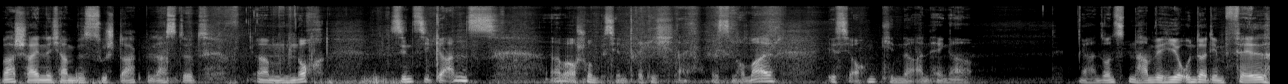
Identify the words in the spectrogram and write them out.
Wahrscheinlich haben wir es zu stark belastet. Ähm, noch sind sie ganz, aber auch schon ein bisschen dreckig. Naja, ist normal. Ist ja auch ein Kinderanhänger. Ja, ansonsten haben wir hier unter dem Fell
